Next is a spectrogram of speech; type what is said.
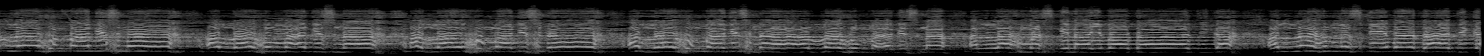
اللهم اغثنا اللهم اغثنا اللهم اغثنا اللهم اغثنا اللهم اغثنا اللهم اسقنا عباداتك. اللهم اسقنا عباداتك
